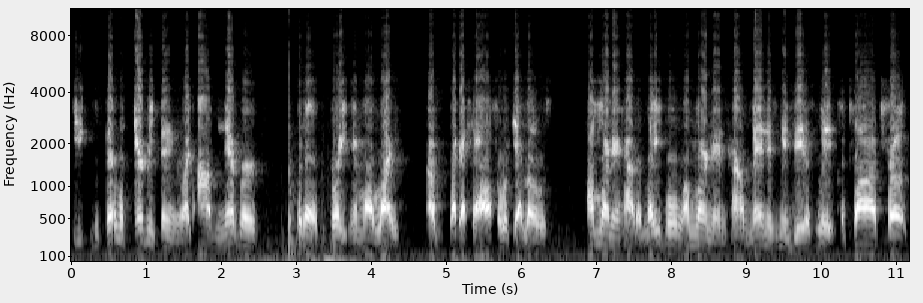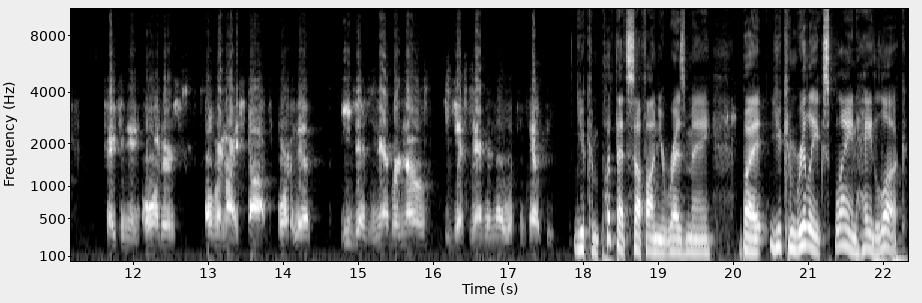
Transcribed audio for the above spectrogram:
you develop everything. Like I've never put a break in my life. Um, like I said, I also work at Lowe's. I'm learning how to label. I'm learning how management deals with supply trucks, taking in orders, overnight stock, forklift. You just never know. You just never know what can help you you can put that stuff on your resume, but you can really explain hey, look,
